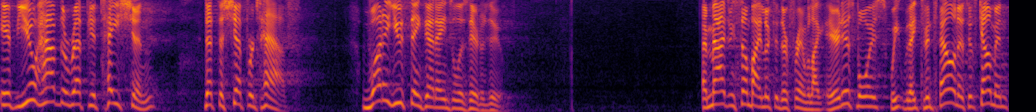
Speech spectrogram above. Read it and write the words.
If you have the reputation that the shepherds have, what do you think that angel is there to do? Imagine somebody looked at their friend, was like, there it is, boys. We, they've been telling us it's coming.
